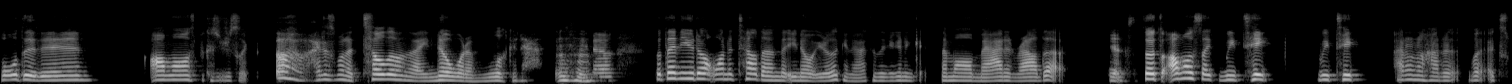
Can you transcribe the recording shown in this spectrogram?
hold it in almost because you're just like, oh, I just want to tell them that I know what I'm looking at, you Mhm. know? But then you don't want to tell them that you know what you're looking at because then you're going to get them all mad and riled up. Yes. So it's almost like we take we take I don't know how to what ex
